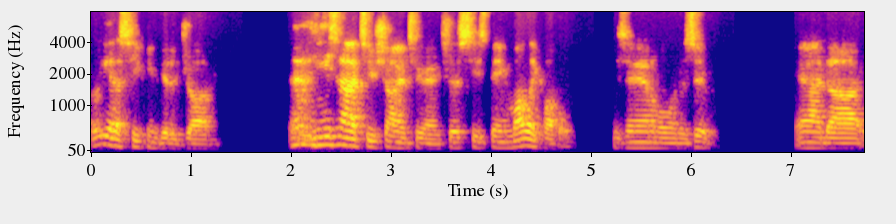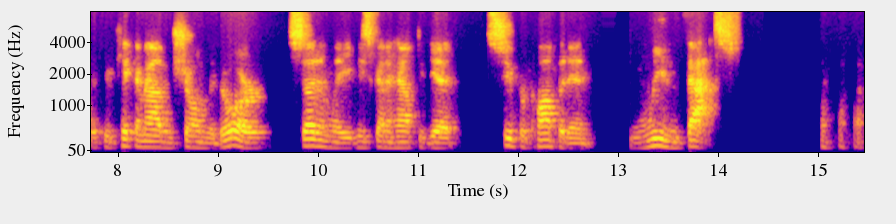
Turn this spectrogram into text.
Oh, yes, he can get a job. he's not too shy and too anxious. He's being mollycoddled. He's an animal in a zoo. And uh, if we kick him out and show him the door, suddenly he's going to have to get super confident really fast. the,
